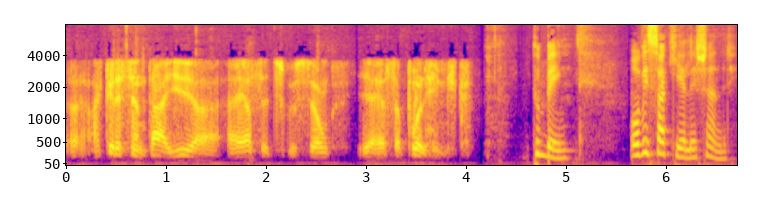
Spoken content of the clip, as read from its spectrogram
eh, acrescentar aí a, a essa discussão e a essa polêmica. Muito bem. Ouve isso aqui, Alexandre.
